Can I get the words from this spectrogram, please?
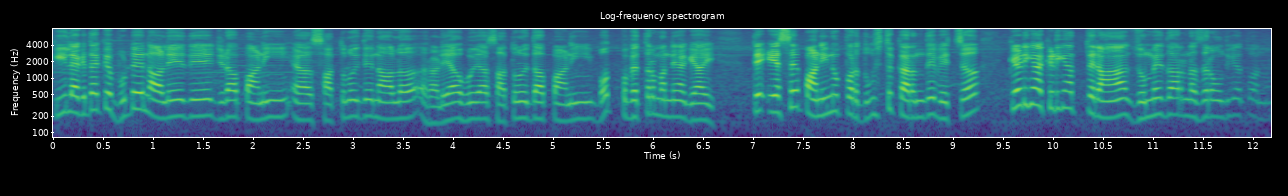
ਕੀ ਲੱਗਦਾ ਕਿ ਬੁੱਢੇ ਨਾਲੇ ਦੇ ਜਿਹੜਾ ਪਾਣੀ ਅ, ਸਤਲੁਜ ਦੇ ਨਾਲ ਰਲਿਆ ਹੋਇਆ ਸਤਲੁਜ ਦਾ ਪਾਣੀ ਬਹੁਤ ਪਵਿੱਤਰ ਮੰਨਿਆ ਗਿਆ ਹੈ ਤੇ ਇਸੇ ਪਾਣੀ ਨੂੰ ਪ੍ਰਦੂਸ਼ਿਤ ਕਰਨ ਦੇ ਵਿੱਚ ਕਿਹੜੀਆਂ-ਕਿਹੜੀਆਂ ਧਿਰਾਂ ਜ਼ਿੰਮੇਦਾਰ ਨਜ਼ਰ ਆਉਂਦੀਆਂ ਤੁਹਾਨੂੰ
